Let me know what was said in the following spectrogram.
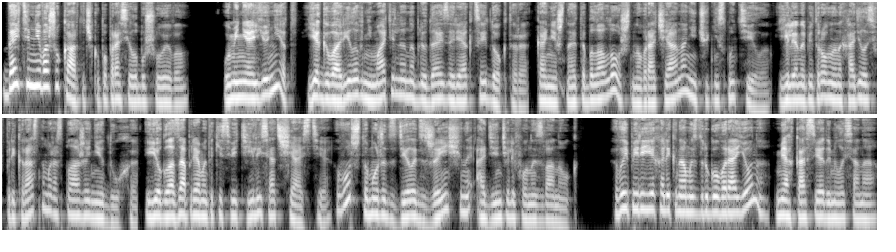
«Дайте мне вашу карточку», — попросила Бушуева. «У меня ее нет», — я говорила, внимательно наблюдая за реакцией доктора. Конечно, это была ложь, но врача она ничуть не смутила. Елена Петровна находилась в прекрасном расположении духа. Ее глаза прямо-таки светились от счастья. Вот что может сделать с женщиной один телефонный звонок. «Вы переехали к нам из другого района?» — мягко осведомилась она.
